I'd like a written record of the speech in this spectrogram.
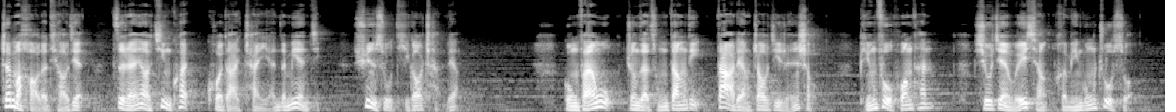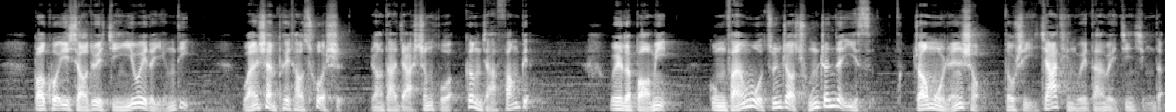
这么好的条件，自然要尽快扩大产盐的面积，迅速提高产量。龚凡务正在从当地大量召集人手，平复荒滩，修建围墙和民工住所，包括一小队锦衣卫的营地，完善配套措施，让大家生活更加方便。为了保密，龚凡务遵照崇祯的意思，招募人手都是以家庭为单位进行的。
